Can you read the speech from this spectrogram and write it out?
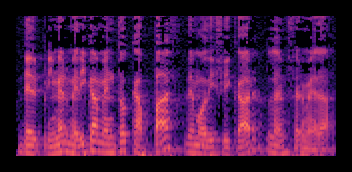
del primer medicamento capaz de modificar la enfermedad.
